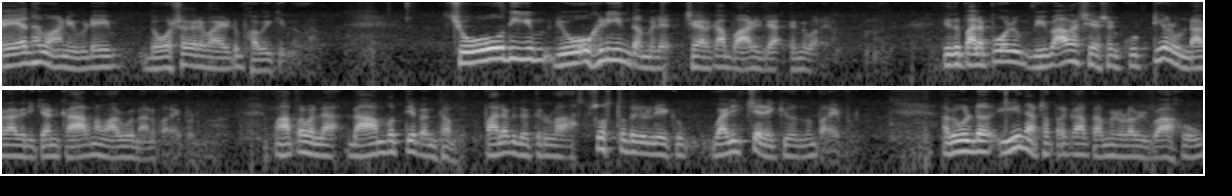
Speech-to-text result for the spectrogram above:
വേദമാണ് ഇവിടെയും ദോഷകരമായിട്ട് ഭവിക്കുന്നത്. ചോതിയും രോഹിണിയും തമ്മിൽ ചേർക്കാൻ പാടില്ല എന്ന് പറയും. ഇത് പലപ്പോഴും വിവാഹശേഷം കുട്ടികൾ ഉണ്ടാകാതിരിക്കാൻ കാരണമാകുമെന്നാണ് പറയപ്പെടുന്നത്. മാത്രമല്ല ദാമ്പത്യ ബന്ധം പല വിധത്തിലുള്ള അസ്വസ്ഥതകളിലേക്കും വലിച്ചഴയ്ക്കുമെന്നും പറയപ്പെടും അതുകൊണ്ട് ഈ നക്ഷത്രക്കാർ തമ്മിലുള്ള വിവാഹവും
